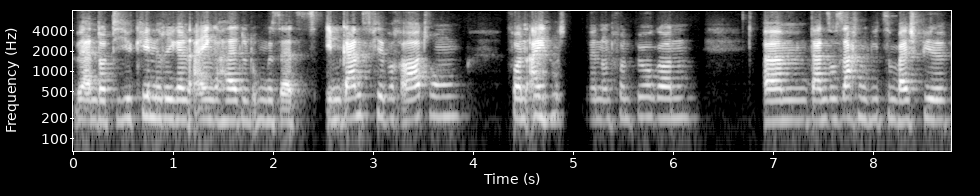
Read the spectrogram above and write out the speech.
werden dort die Hygieneregeln eingehalten und umgesetzt. Eben ganz viel Beratung von mhm. Einrichtungen und von Bürgern. Ähm, dann so Sachen wie zum Beispiel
